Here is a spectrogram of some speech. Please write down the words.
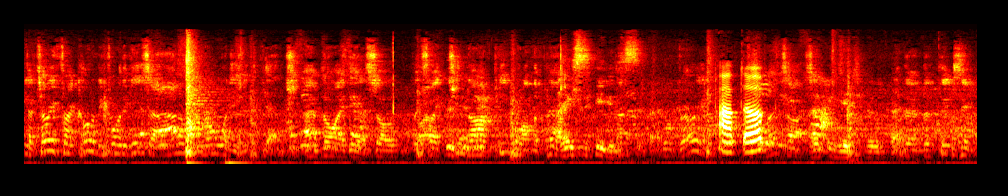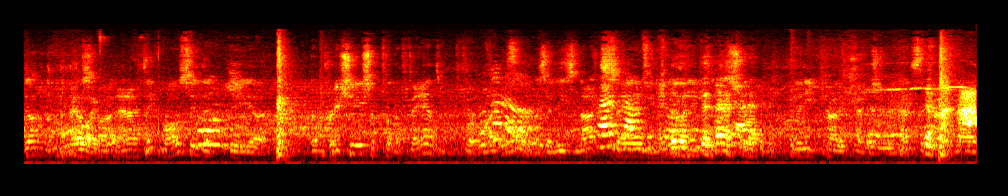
you know, Terry Francona before the game said, I don't know what he's going to catch. I have no idea. So it's like two non-people on the I bench. see. Popped up. Red Sox Let and me get you. the, the things they've done in the past. Like And I think mostly the, the uh, appreciation from the fans for Mike Lowell is that he's not saying anything to disrupt any kind of chemistry. That's the kind of guy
